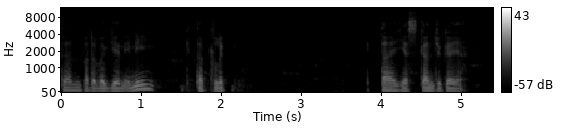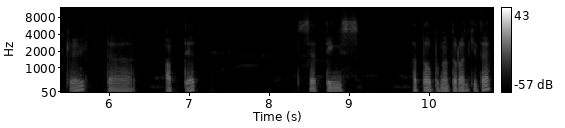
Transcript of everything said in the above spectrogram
Dan pada bagian ini kita klik kita yeskan juga ya. Oke kita update settings atau pengaturan kita.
